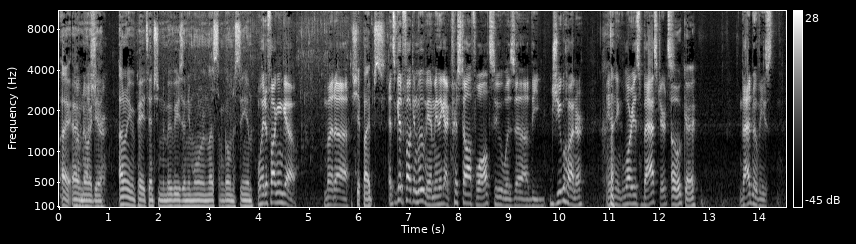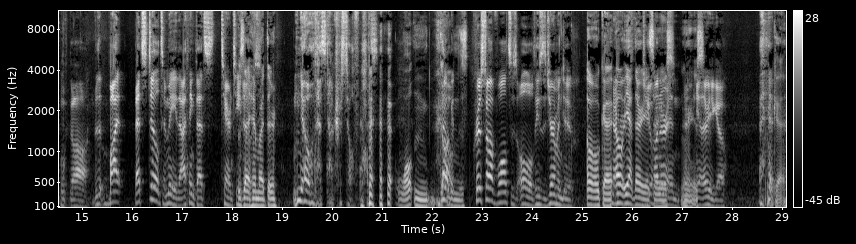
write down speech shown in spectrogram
I, I have I'm no idea. sure. I don't even pay attention to movies anymore unless I'm going to see them. Way to fucking go! But uh, Shit pipes. It's a good fucking movie. I mean, they got Christoph Waltz, who was uh, the Jew hunter in Inglourious Basterds. Oh, okay. That movie's oh, but that's still to me. I think that's Tarantino. Is that him right there? No, that's not Christoph Waltz. Walton Goggins. No, Christoph Waltz is old. He's the German dude. Oh, okay. Remember, oh, yeah, there he is. There he is. and- There he is. Yeah, there you go. okay.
